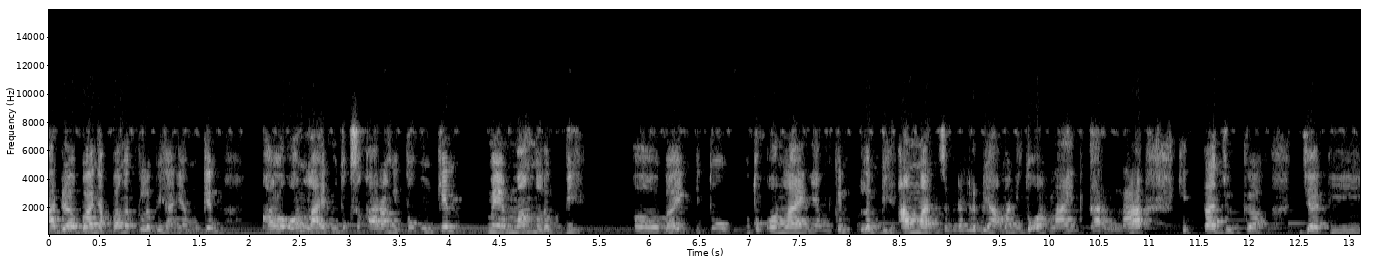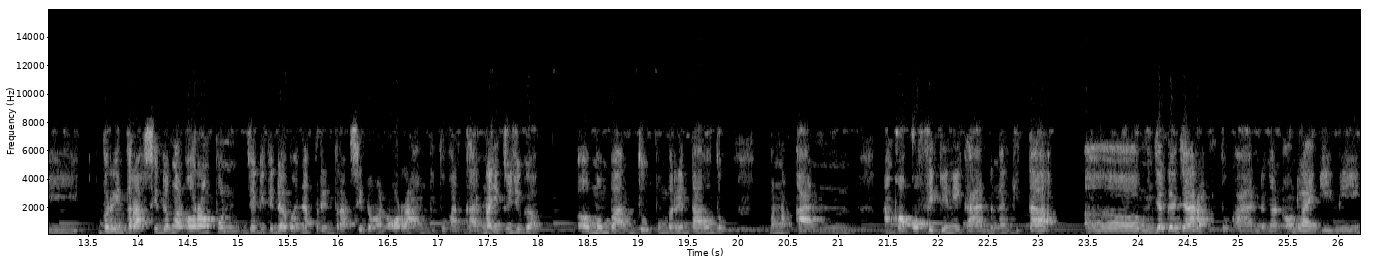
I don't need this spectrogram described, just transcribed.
Ada banyak banget kelebihannya. Mungkin kalau online untuk sekarang itu mungkin memang lebih uh, baik itu untuk online ya. Mungkin lebih aman sebenarnya. Lebih aman itu online. Karena kita juga jadi berinteraksi dengan orang pun jadi tidak banyak berinteraksi dengan orang gitu kan. Karena itu juga uh, membantu pemerintah untuk menekan angka covid ini kan. Dengan kita uh, menjaga jarak itu kan dengan online ini.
